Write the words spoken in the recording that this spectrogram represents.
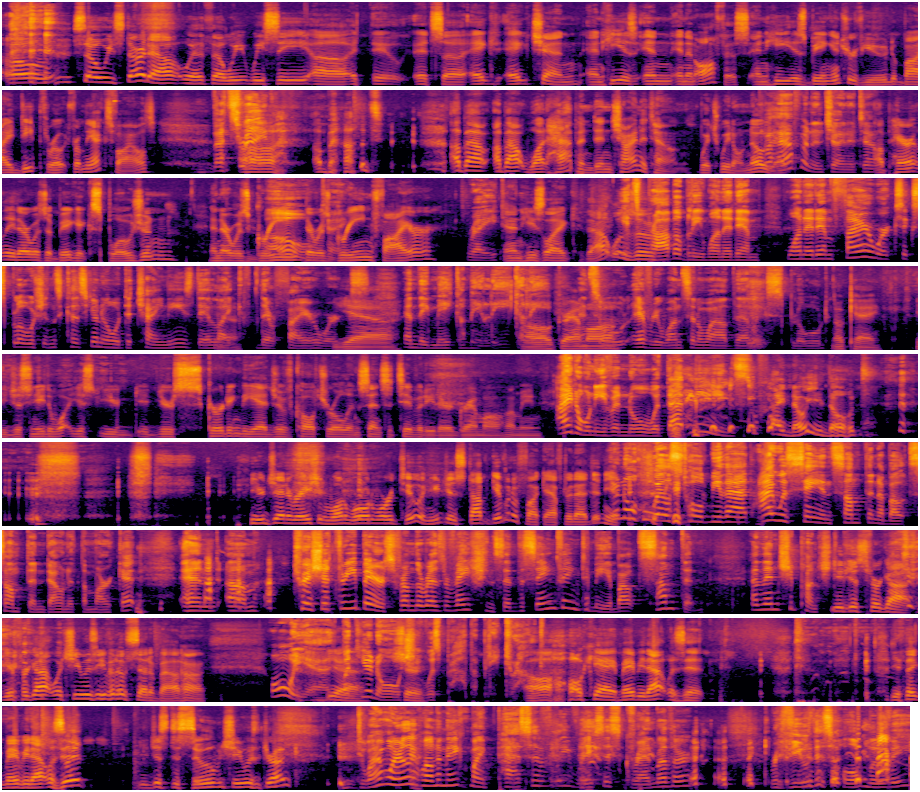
Oh, so we start out with uh, we we see uh, it, it, it's uh, Egg Egg Shen, and he is in in an office, and he is being interviewed by Deep Throat from the X Files That's right. uh, about about about what happened in Chinatown, which we don't know yet. what yet. happened in Chinatown? Apparently, there was a big explosion, and there was green Oh, there was green fire, right. and he's like, "That was It's a probably one of them one of them fireworks explosions because you know the Chinese they like their fireworks. Yeah. And they make them illegally. Oh, Grandma. And so every once in a while they'll explode. Okay. You just need to you, you you're skirting the edge of cultural insensitivity there, Grandma. I mean, I don't even know what that means. I know you don't. Your generation won World War II, and you just stopped giving a fuck after that, didn't you? You know who else told me that? I was saying something about something down at the market, and um, Trisha Three Bears from the reservation said the same thing to me about something, and then she punched you me. You just forgot. You forgot what she was even upset about, huh? oh yeah, Yeah, but you know sure. she was probably drunk. Oh, okay. Maybe that was it. you think maybe that was it? You just assumed she was drunk? Do I really want to make my passively racist grandmother review this whole movie?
